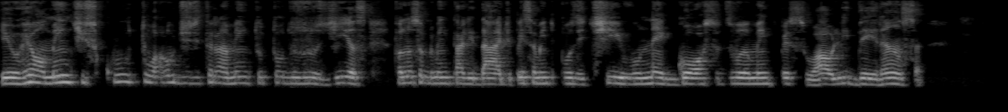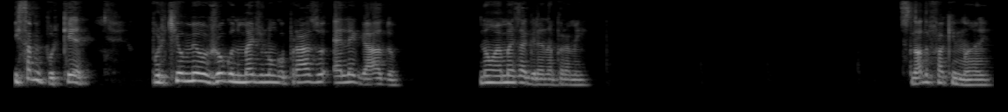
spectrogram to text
Eu realmente escuto áudios de treinamento todos os dias, falando sobre mentalidade, pensamento positivo, negócio, desenvolvimento pessoal, liderança. E sabe por quê? Porque o meu jogo no médio e longo prazo é legado. Não é mais a grana para mim. It's not the fucking money.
